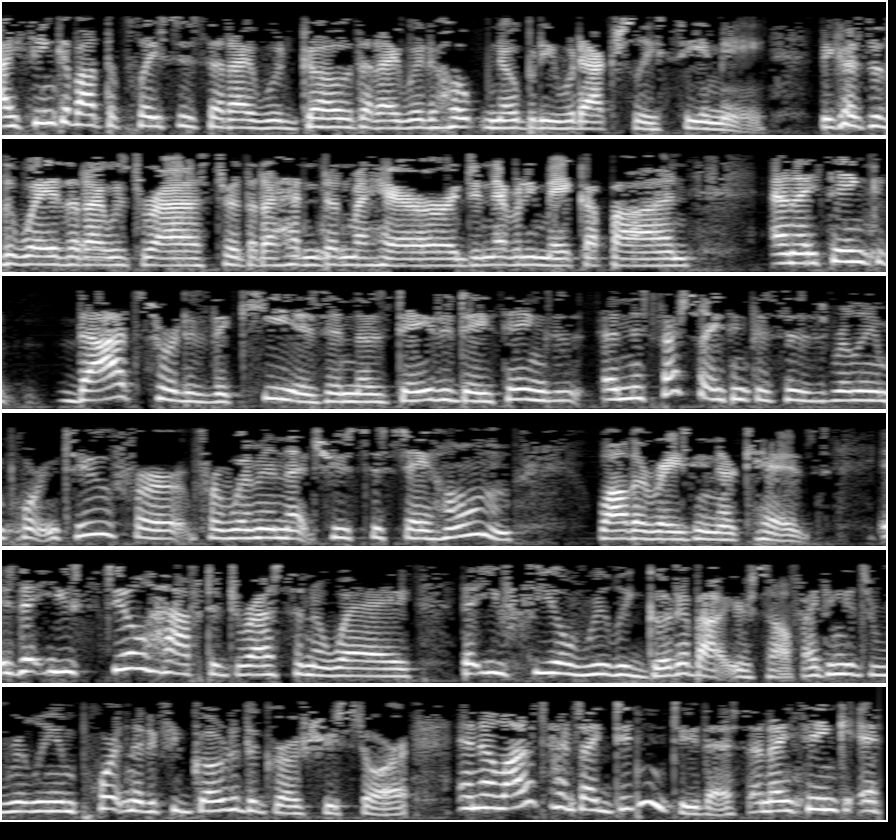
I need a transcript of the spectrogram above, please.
I think about the places that I would go that I would hope nobody would actually see me because of the way that I was dressed or that I hadn't done my hair or I didn't have any makeup on. And I think that's sort of the key is in those day-to-day things and especially I think this is really important too for for women that choose to stay home while they're raising their kids is that you still have to dress in a way that you feel really good about yourself. I think it's really important that if you go to the grocery store, and a lot of times I didn't do this, and I think it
